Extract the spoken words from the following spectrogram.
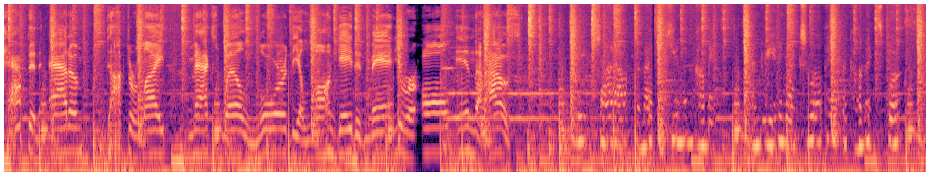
Captain Atom, Dr. Light, Maxwell, Lord, the Elongated Man, you are all in the house. Big shout out to MetaHuman Comics and reading actual paper comics books.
